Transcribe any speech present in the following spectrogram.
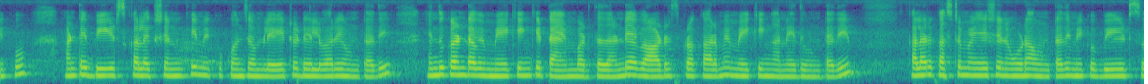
మీకు అంటే బీడ్స్ కలెక్షన్కి మీకు కొంచెం లేట్ డెలివరీ ఉంటుంది. ఎందుకంటే అవి మేకింగ్కి టైం పడుతుందండి అవి ఆర్డర్స్ ప్రకారమే మేకింగ్ అనేది ఉంటుంది. కలర్ కస్టమైజేషన్ కూడా ఉంటుంది. మీకు బీడ్స్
